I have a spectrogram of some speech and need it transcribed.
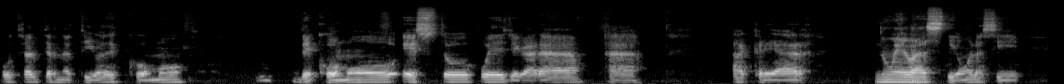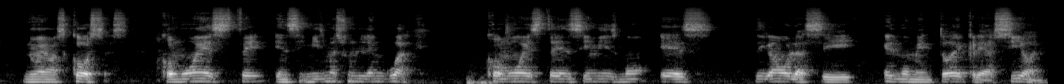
otra alternativa de cómo, de cómo esto puede llegar a, a, crear nuevas, digámoslo así, nuevas cosas, como este en sí mismo es un lenguaje, como este en sí mismo es, digámoslo así, el momento de creación.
